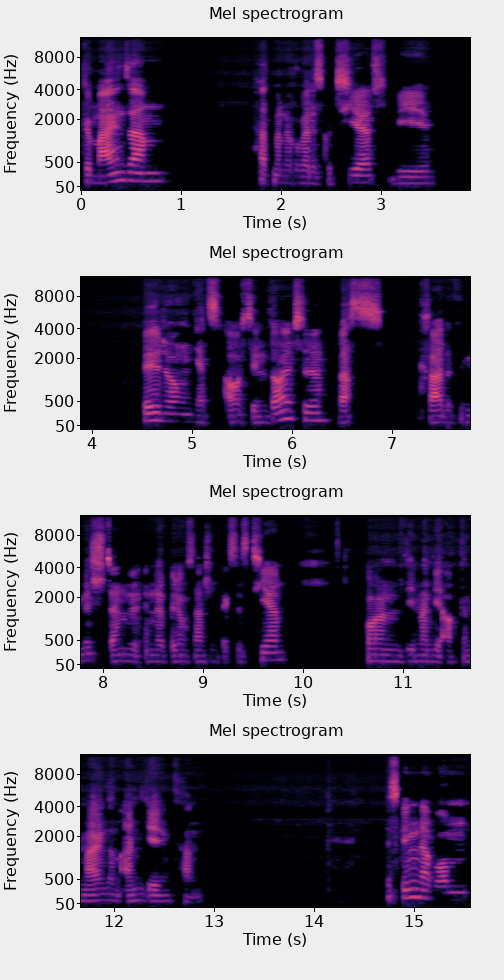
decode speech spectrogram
Gemeinsam hat man darüber diskutiert, wie Bildung jetzt aussehen sollte, was gerade für Missstände in der Bildungslandschaft existieren und wie man die auch gemeinsam angehen kann. Es ging darum,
